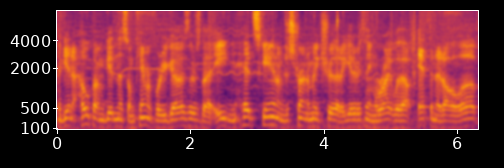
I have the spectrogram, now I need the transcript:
Again, I hope I'm getting this on camera for you guys. There's the Aiden head scan. I'm just trying to make sure that I get everything right without effing it all up.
